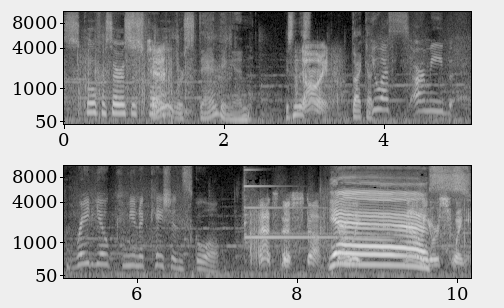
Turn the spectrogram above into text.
School for Services for. Ten. Hey, we're standing in. Isn't this Nine. like a U.S. Army Radio Communications School. That's this stuff. Charlie. Yes. Now you're swinging.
